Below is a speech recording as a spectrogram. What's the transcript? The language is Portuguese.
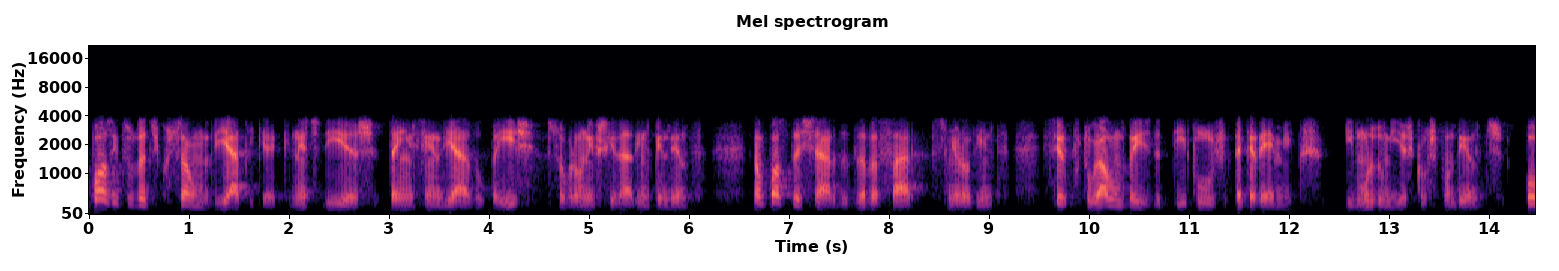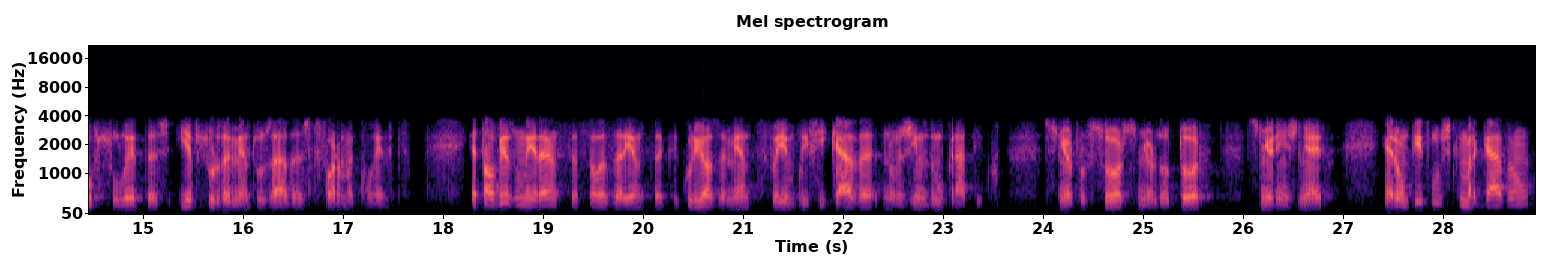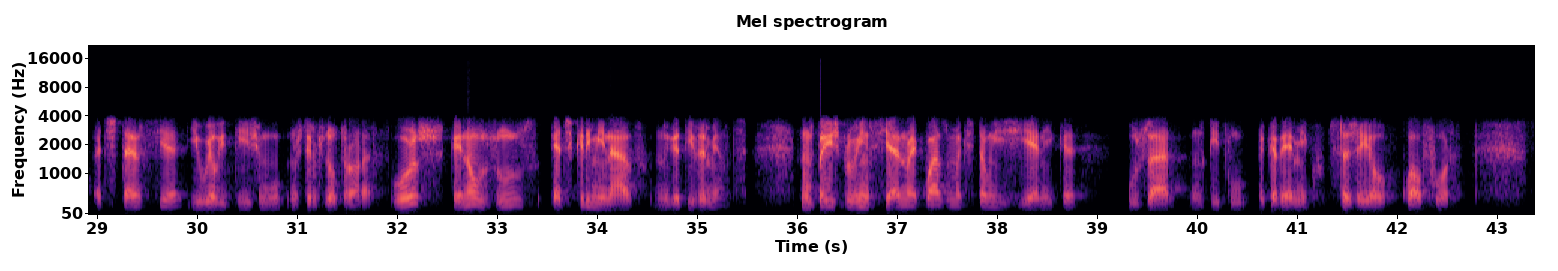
Propósito da discussão mediática que nestes dias tem incendiado o país sobre a Universidade Independente, não posso deixar de desabafar, senhor ouvinte, ser Portugal um país de títulos académicos e mordomias correspondentes obsoletas e absurdamente usadas de forma corrente. É talvez uma herança salazarenta que, curiosamente, foi amplificada no regime democrático. Senhor professor, senhor doutor, senhor engenheiro, eram títulos que marcavam a distância e o elitismo nos tempos de outrora. Hoje, quem não os use é discriminado negativamente. Num país provinciano é quase uma questão higiênica usar um título académico, seja ele qual for.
